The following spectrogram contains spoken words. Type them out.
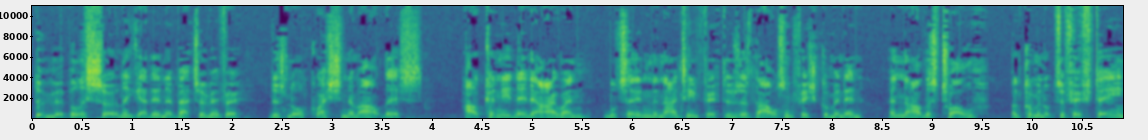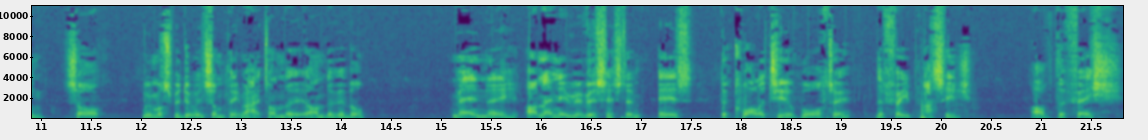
The Ribble is certainly getting a better river. There's no question about this. How can you deny when, we'll say in the 1950s, there was a thousand fish coming in, and now there's 12 and coming up to 15? So we must be doing something right on the on the Ribble. Mainly on any river system is the quality of water, the free passage of the fish,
